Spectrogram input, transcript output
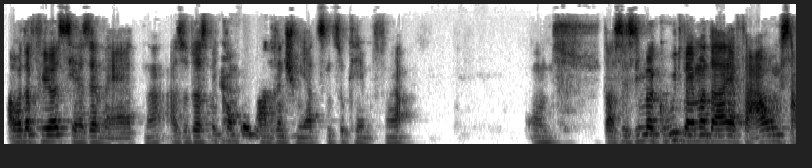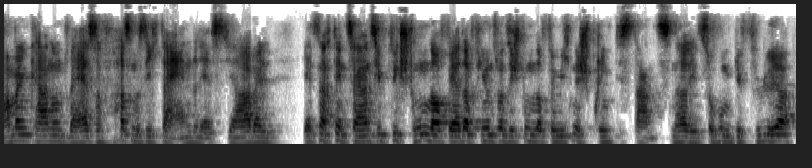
Aber dafür sehr, sehr weit. Ne? Also du hast mit ja. komplett anderen Schmerzen zu kämpfen. Ja. Und das ist immer gut, wenn man da Erfahrung sammeln kann und weiß, auf was man sich da einlässt. Ja, weil jetzt nach den 72 Stunden auf wäre der 24 Stunden auf für mich eine Sprintdistanz. Ne? Jetzt so vom Gefühl her,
